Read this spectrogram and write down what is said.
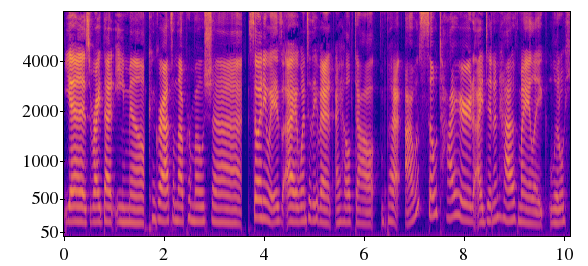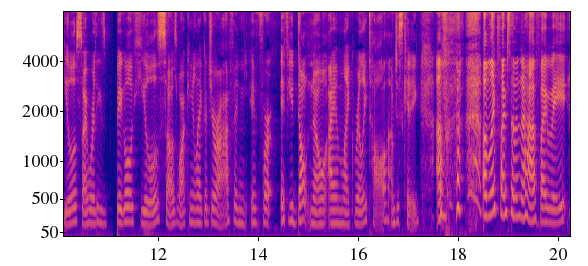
Yes, write that email. Congrats on that promotion. So anyways, I went to the event. I helped out, but I was so tired. I didn't have my like little heels, so I wore these big old heels so i was walking like a giraffe and if for if you don't know i am like really tall. I'm just kidding. I'm like five seven and a half five eight.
